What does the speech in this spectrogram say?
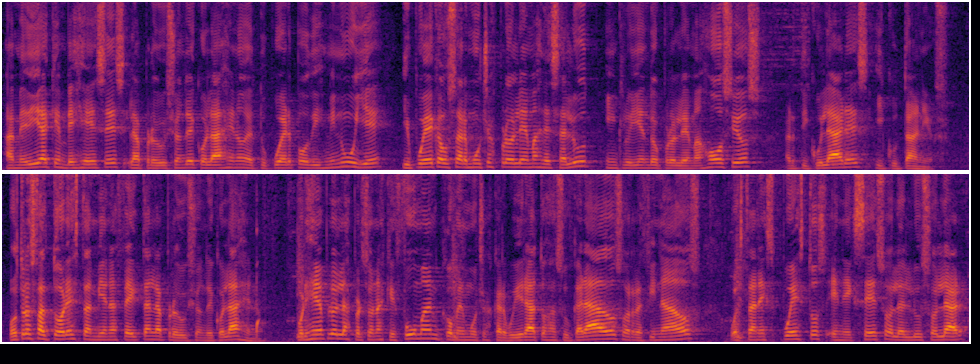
A medida que envejeces, la producción de colágeno de tu cuerpo disminuye y puede causar muchos problemas de salud, incluyendo problemas óseos, articulares y cutáneos. Otros factores también afectan la producción de colágeno. Por ejemplo, las personas que fuman, comen muchos carbohidratos azucarados o refinados o están expuestos en exceso a la luz solar,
